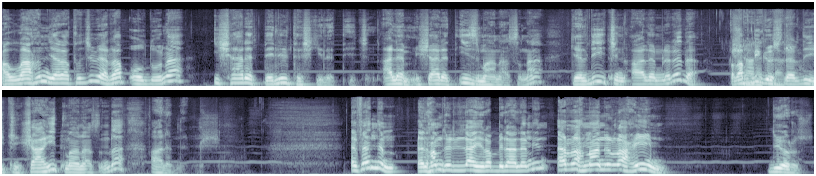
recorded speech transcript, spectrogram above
Allah'ın yaratıcı ve Rab olduğuna işaret, delil teşkil ettiği için. Alem, işaret, iz manasına geldiği için alemlere de Rabbi gösterdiği için şahit manasında alem denilmiş. Efendim, Elhamdülillahi Rabbil Alemin, Errahmanirrahim diyoruz.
